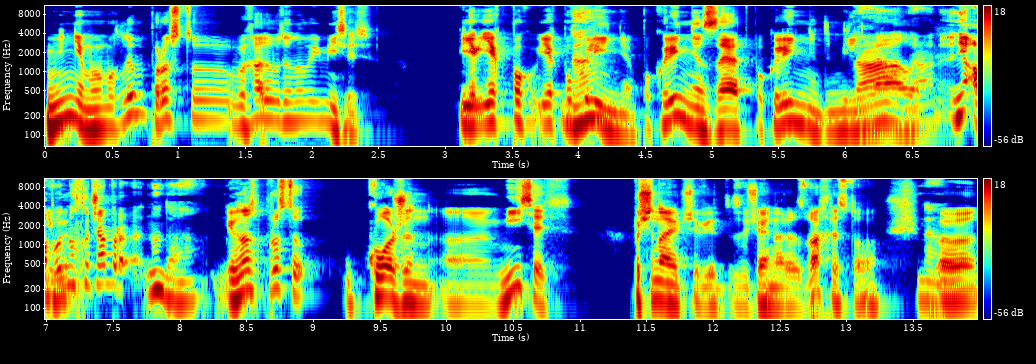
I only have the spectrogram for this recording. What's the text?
ні, ні, ми могли б просто вигадувати новий місяць. Як, як, як Да. покоління, покоління Z, покоління там. Да, да. Ні, або ми- ну хоча б. Ну да. І у нас просто кожен е, місяць, починаючи від, звичайно, Різдва Христова, да. е,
